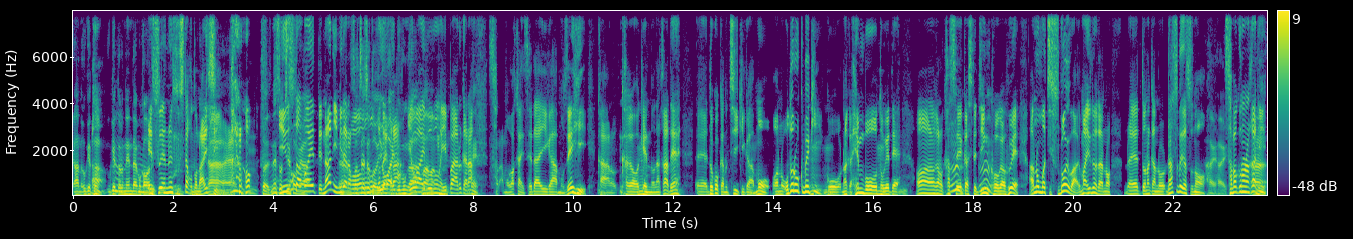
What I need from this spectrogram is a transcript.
あの受け取る、うん。受け取る年代も変わるし。SNS したことないし、あのそうですね。そっインスタ映えって何みたいなこと弱い部分が。弱いっぱいあるから、ねそれはもう若い世代がもうぜひかあの香川県の中で、えーどこかの地域がもうあの驚くべき、こうなんか変貌を遂げて、あーなんかの活性化して人口が増え、あの街すごいわ。まあ言うのだあのえーっとなんかあのラスベガスの砂漠の中にうん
